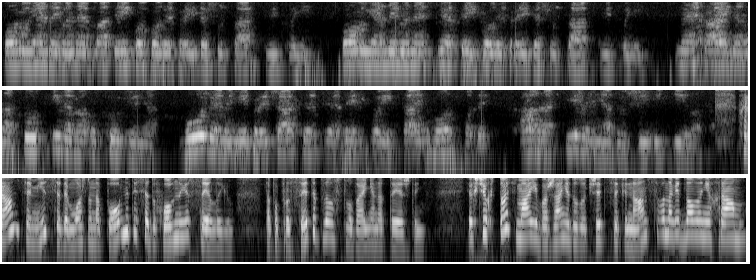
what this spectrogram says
Пом'яни мене, владико, коли прийдеш у царстві своїм. Пом'яни мене, святий, коли прийдеш у царстві своїм. Нехай не на суд і не на осудження. Буде мені причастя святих твоїх тайн, Господи, а на душі і тіла. Храм це місце, де можна наповнитися духовною силою та попросити благословення на тиждень. Якщо хтось має бажання долучитися фінансово на відновлення храму,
